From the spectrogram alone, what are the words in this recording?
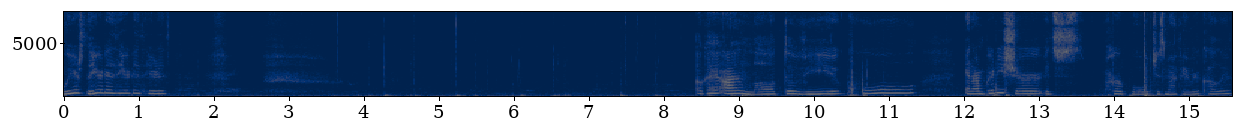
Oh, here's here it is, here it is, here it is. Okay, I unlocked a vehicle. And I'm pretty sure it's purple, which is my favorite color.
